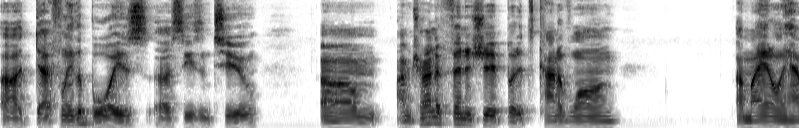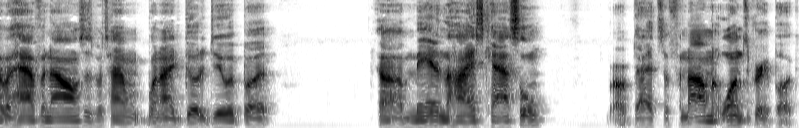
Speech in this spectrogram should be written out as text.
Uh, definitely The Boys, uh, season two. Um, I'm trying to finish it, but it's kind of long. I might only have a half analysis by time when I go to do it, but uh, Man in the Highest Castle, that's a phenomenal one. It's a great book.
